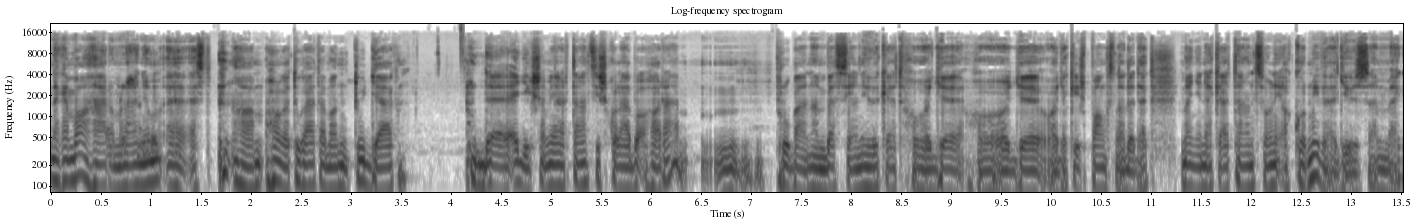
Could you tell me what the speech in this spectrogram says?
Nekem van három lányom, ezt a hallgatók általában tudják, de egyik sem járt tánciskolába, ha rá próbálnám beszélni őket, hogy, hogy, hogy a kis punksnadedek menjenek el táncolni, akkor mivel győzzem meg?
